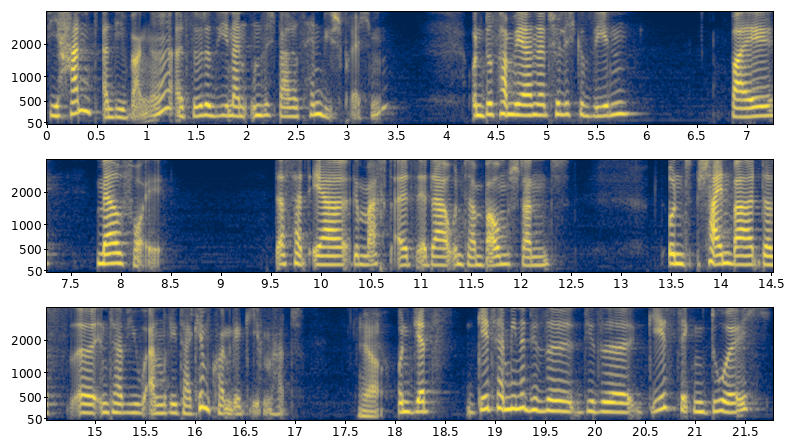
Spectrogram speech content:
die Hand an die Wange, als würde sie in ein unsichtbares Handy sprechen. Und das haben wir ja natürlich gesehen bei Malfoy. Das hat er gemacht, als er da unterm Baum stand und scheinbar das äh, Interview an Rita Kimcon gegeben hat. Ja. Und jetzt geht Hermine diese, diese Gestiken durch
